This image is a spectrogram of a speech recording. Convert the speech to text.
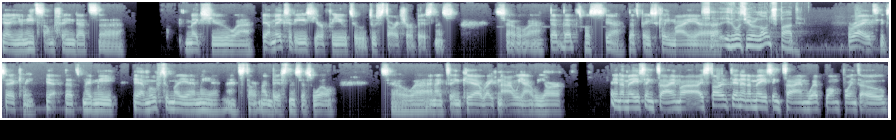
yeah, you need something that uh, makes you uh, yeah makes it easier for you to to start your business. So uh, that that was yeah that's basically my. so it was your launch pad. Right, exactly. Yeah, that's made me yeah move to Miami and, start my business as well. So uh, and I think yeah right now yeah we are in amazing time. I started in an amazing time, Web 1.0,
